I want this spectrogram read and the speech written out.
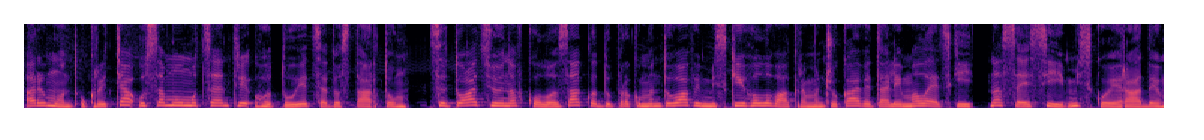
а ремонт укриття у самому центрі готується до старту. Ситуацію навколо закладу прокоментував і міський голова Кременчука Віталій Малецький на сесії міської ради.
